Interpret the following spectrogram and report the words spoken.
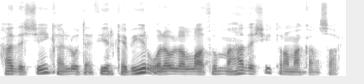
هذا الشيء كان له تأثير كبير ولولا الله ثم هذا الشيء ترى ما كان صار.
